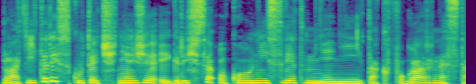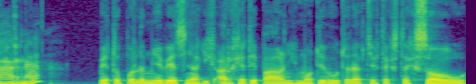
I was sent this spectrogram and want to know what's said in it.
Platí tedy skutečně, že i když se okolní svět mění, tak Foglar nestárne? Je to podle mě věc nějakých archetypálních motivů, které v těch textech jsou.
